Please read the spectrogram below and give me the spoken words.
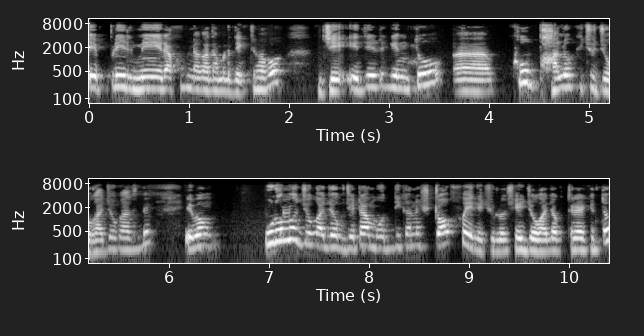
এপ্রিল, মে এরকম নাগাদ আমরা দেখতে পাবো যে এদের কিন্তু খুব ভালো কিছু যোগাযোগ আসবে এবং পুরনো যোগাযোগ যেটা মধ্যিখানে স্টপ হয়ে গেছিল, সেই যোগাযোগ থেকে কিন্তু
